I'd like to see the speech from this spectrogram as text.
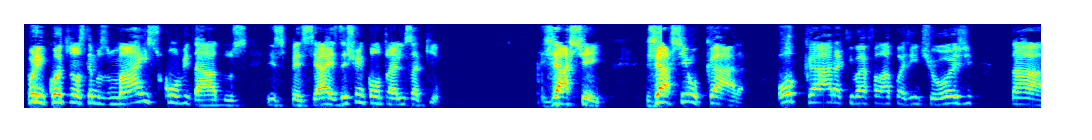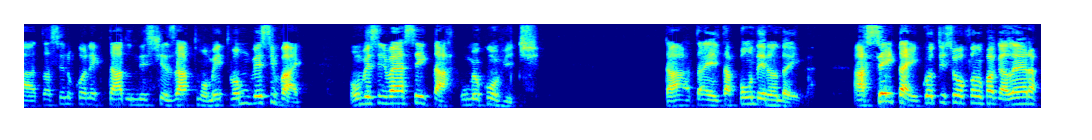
Por enquanto, nós temos mais convidados especiais. Deixa eu encontrar eles aqui. Já achei. Já achei o cara. O cara que vai falar com a gente hoje tá, tá sendo conectado neste exato momento. Vamos ver se vai. Vamos ver se ele vai aceitar o meu convite. Tá, tá, ele tá ponderando ainda. Aceita aí. Enquanto isso, eu vou falando pra galera.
